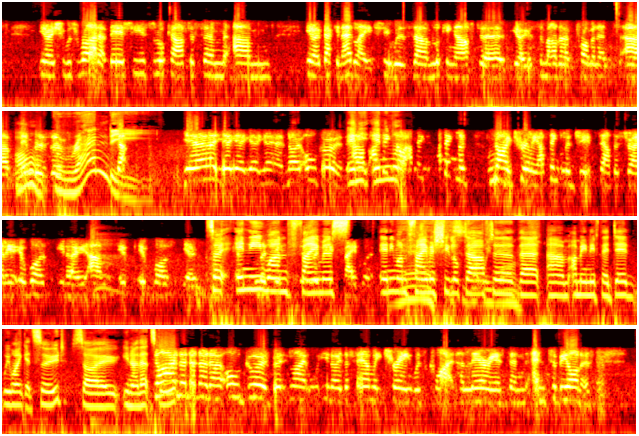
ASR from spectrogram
you know, she was right up there. She used to look after some, um, you know, back in Adelaide, she was um, looking after, you know, some other prominent uh, members of. Randy. Yeah. Yeah, yeah, yeah, yeah, yeah. No, all good. Any- um, I think, anyone- no, I think, I think, le- no, truly, I think legit South Australia. It was, you know, um, it, it was, you know, So anyone legit- famous? legit. Anyone Yes, famous she looked is what we after that? Um, I mean, if they're dead, we won't get sued. So you know that's No, good. no, no, no, no, all good. But like you know, the family tree was quite hilarious, and and to be honest,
